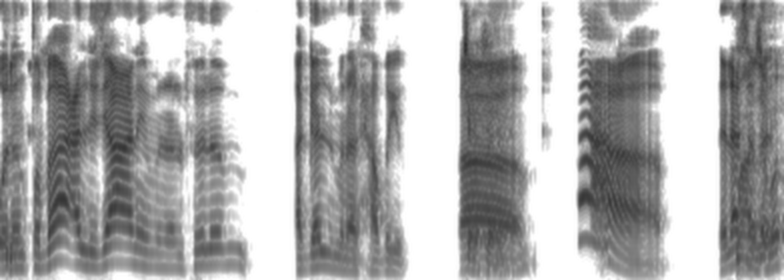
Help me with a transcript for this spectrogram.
والانطباع اللي جاني من الفيلم أقل من الحضيض. ف... كيف آه. ما للأسف عجبك؟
